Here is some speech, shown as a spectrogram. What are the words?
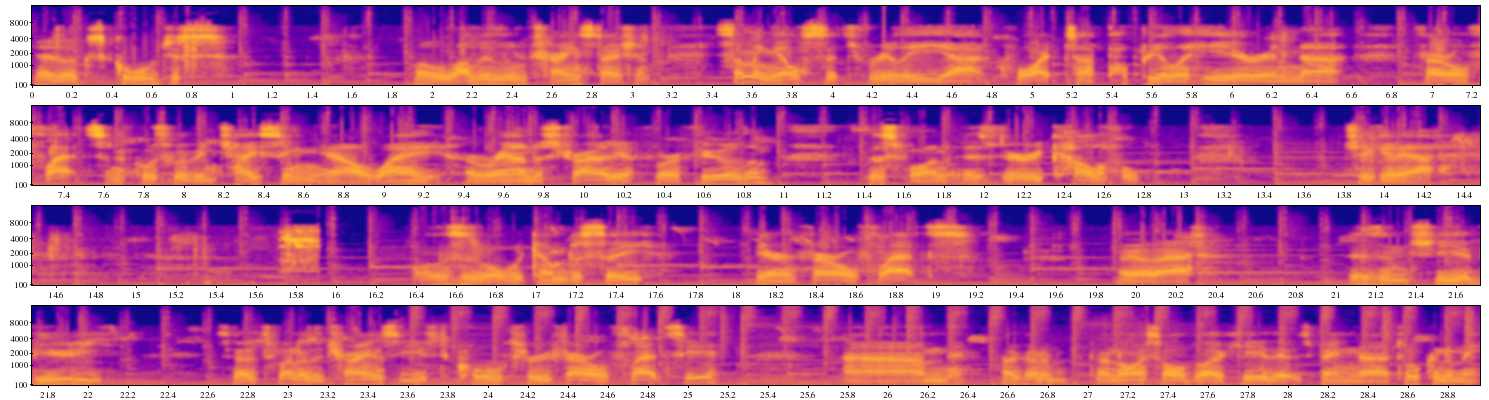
it looks gorgeous. What a lovely little train station. Something else that's really uh, quite uh, popular here in uh, Farrell Flats, and of course we've been chasing our way around Australia for a few of them. This one is very colourful. Check it out. Well, this is what we come to see here in Farrell Flats. Look at that. Isn't she a beauty? So it's one of the trains that used to call through Farrell Flats here. Um, I've got a, a, nice old bloke here that's been uh, talking to me.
